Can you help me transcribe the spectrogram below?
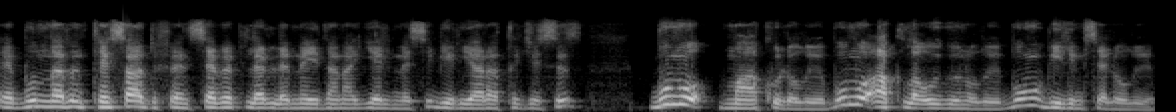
e, bunların tesadüfen sebeplerle meydana gelmesi bir yaratıcısız. Bu mu makul oluyor? Bu mu akla uygun oluyor? Bu mu bilimsel oluyor?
